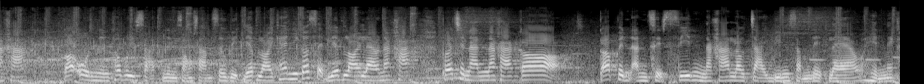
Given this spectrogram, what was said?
นะคะ ก็โอนเงินเข้าบริษัท 123 Service เรียบร้อยแค่นี้ก็เสร็จเรียบร้อยแล้วนะคะ เพราะฉะนั้นนะคะก็ก็เป็นอันเสร็จสิ้นนะคะ เราจ่ายบินสำเร็จแล้วเห็นไหมคะ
